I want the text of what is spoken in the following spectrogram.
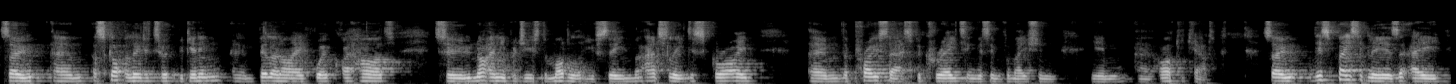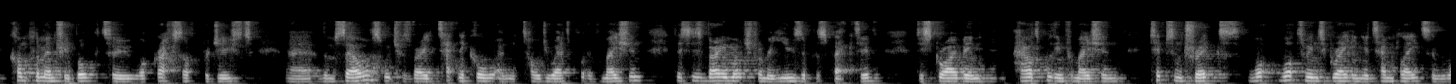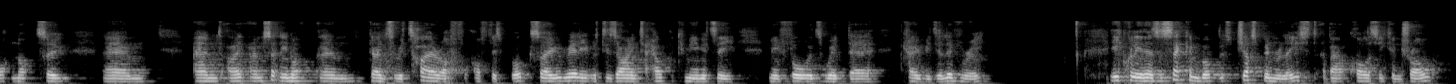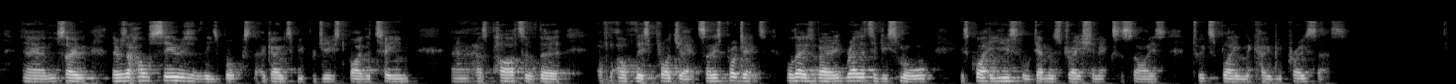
So um, as Scott alluded to at the beginning, um, Bill and I worked quite hard to not only produce the model that you've seen, but actually describe um, the process for creating this information in uh, ArchiCAD. So this basically is a complementary book to what Graphisoft produced uh, themselves, which was very technical and told you where to put information. This is very much from a user perspective, describing how to put information, tips and tricks, what, what to integrate in your templates and what not to. Um, and I, am certainly not um, going to retire off, off this book, so really it was designed to help the community move forwards with their COBie delivery. Equally, there's a second book that's just been released about quality control. Um, so there's a whole series of these books that are going to be produced by the team uh, as part of the of, of, this project. So this project, although it's very relatively small, is quite a useful demonstration exercise to explain the COBie process.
